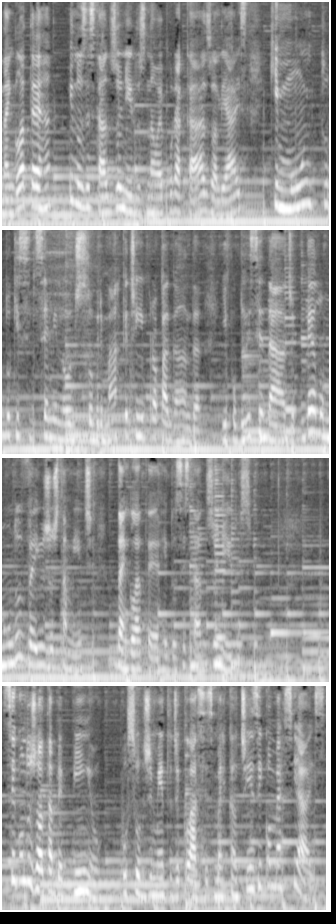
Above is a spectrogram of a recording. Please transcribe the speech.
na Inglaterra e nos Estados Unidos. Não é por acaso, aliás, que muito do que se disseminou sobre marketing e propaganda e publicidade pelo mundo veio justamente da Inglaterra e dos Estados Unidos. Segundo J.B. Pinho, o surgimento de classes mercantis e comerciais,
